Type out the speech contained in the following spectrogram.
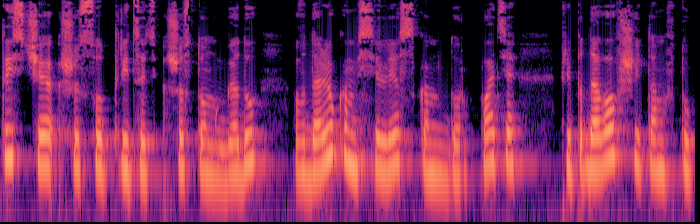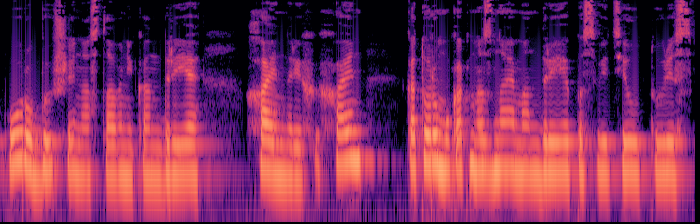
В 1636 году в далеком селесском Дорпате преподававший там в ту пору бывший наставник Андрея Хайнрих Хайн, которому, как мы знаем, Андрея посвятил Турис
